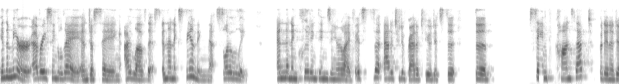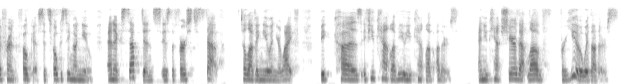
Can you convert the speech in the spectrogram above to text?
in the mirror every single day and just saying i love this and then expanding that slowly and then including things in your life. It's the attitude of gratitude. It's the the same concept but in a different focus. It's focusing on you and acceptance is the first step to loving you in your life because if you can't love you you can't love others and you can't share that love for you with others.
